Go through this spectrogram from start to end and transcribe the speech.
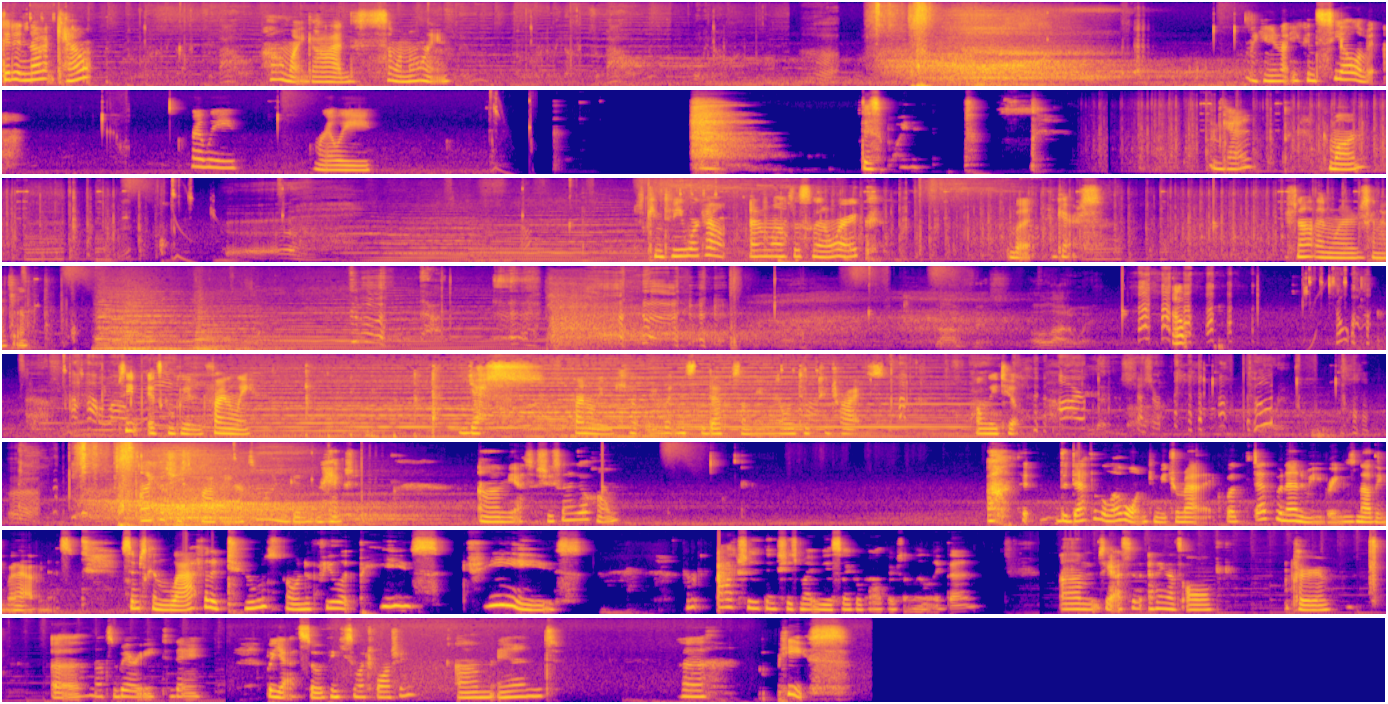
Did it not count? Oh my god, this is so annoying. Can you not? You can see all of it. Really? Really? Disappointed. Okay. Come on. Just continue work out. I don't know if this is gonna work. But who cares? If not, then we're just gonna have to Oh. See, it's completed, finally. Yes! Finally, we, killed, we witnessed the death of something. It only took two tries. Only two. I like how she's clapping. That's a really good reaction. Um, yeah, so she's gonna go home. The, death of a loved one can be traumatic, but the death of an enemy brings nothing but happiness. Sims can laugh at a tombstone to feel at peace. Jeez. I actually think she might be a psychopath or something like that. Um, so yeah, so I think that's all for uh Not So Berry today. But yeah, so thank you so much for watching. Um, and uh, peace.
